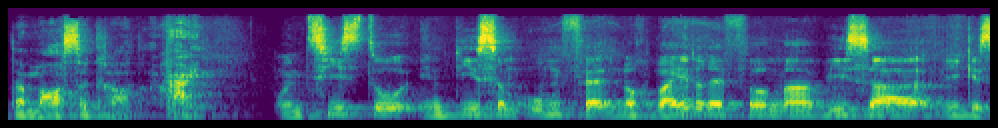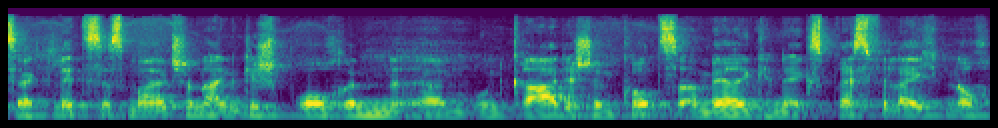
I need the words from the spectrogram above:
der Mastercard rein. Und siehst du in diesem Umfeld noch weitere Firmen? Visa, wie gesagt, letztes Mal schon angesprochen ähm, und gerade schon kurz, American Express vielleicht noch.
